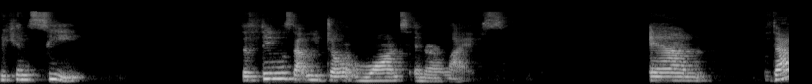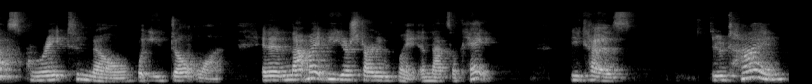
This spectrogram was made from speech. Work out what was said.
we can see the things that we don't want in our lives. And that's great to know what you don't want. And then that might be your starting point, and that's okay. Because through time,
